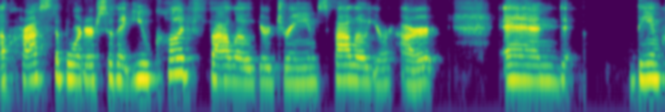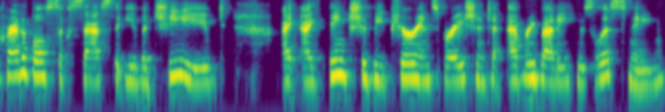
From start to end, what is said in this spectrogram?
across the border so that you could follow your dreams, follow your heart, and the incredible success that you've achieved. I, I think should be pure inspiration to everybody who's listening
